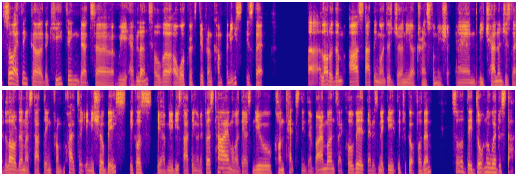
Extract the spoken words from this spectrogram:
So I think uh, the key thing that uh, we have learned over our work with different companies is that uh, a lot of them are starting on this journey of transformation. And the challenge is that a lot of them are starting from quite an initial base because they are maybe starting on the first time or there's new context in the environment like COVID that is making it difficult for them. So they don't know where to start.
